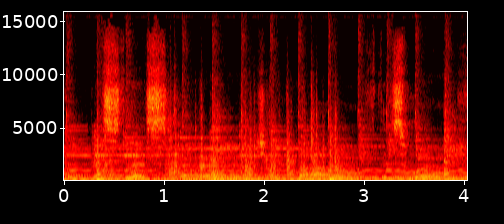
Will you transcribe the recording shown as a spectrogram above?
The restless urge of love that's worth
